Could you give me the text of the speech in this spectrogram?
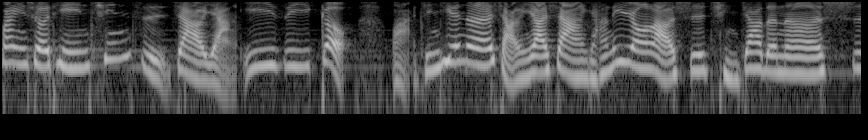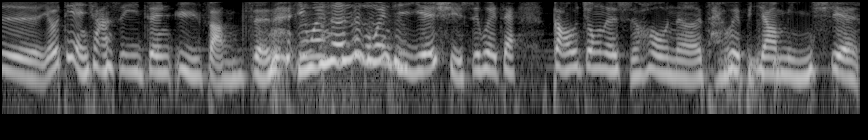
欢迎收听亲子教养 Easy Go。哇，今天呢，小云要向杨丽蓉老师请教的呢，是有点像是一针预防针，因为呢，这个问题也许是会在高中的时候呢，才会比较明显，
